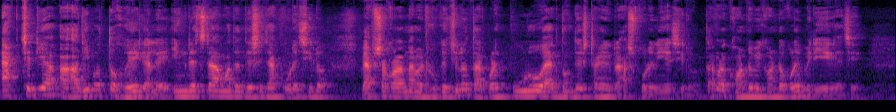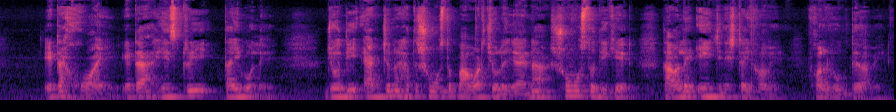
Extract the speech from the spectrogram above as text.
একচেটিয়া আধিপত্য হয়ে গেলে ইংরেজরা আমাদের দেশে যা করেছিল, ব্যবসা করার নামে ঢুকেছিল, তারপরে পুরো একদম দেশটাকে গ্রাস করে নিয়েছিল। তারপরে খণ্ড বিখণ্ড করে বেরিয়ে গেছে। এটা হয়, এটা হিস্ট্রি তাই বলে। যদি একজনের হাতে সমস্ত পাওয়ার চলে যায় না, সমস্ত দিকের, তাহলে এই জিনিসটাই হবে, ফল ভুগতে হবে।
